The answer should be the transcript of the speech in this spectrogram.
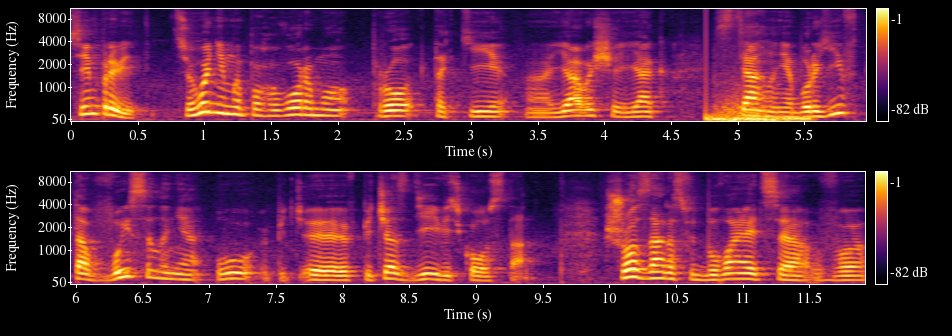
Всім привіт! Сьогодні ми поговоримо про такі е, явища, як стягнення боргів та виселення у, під, е, під час дії військового стану. Що зараз відбувається в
